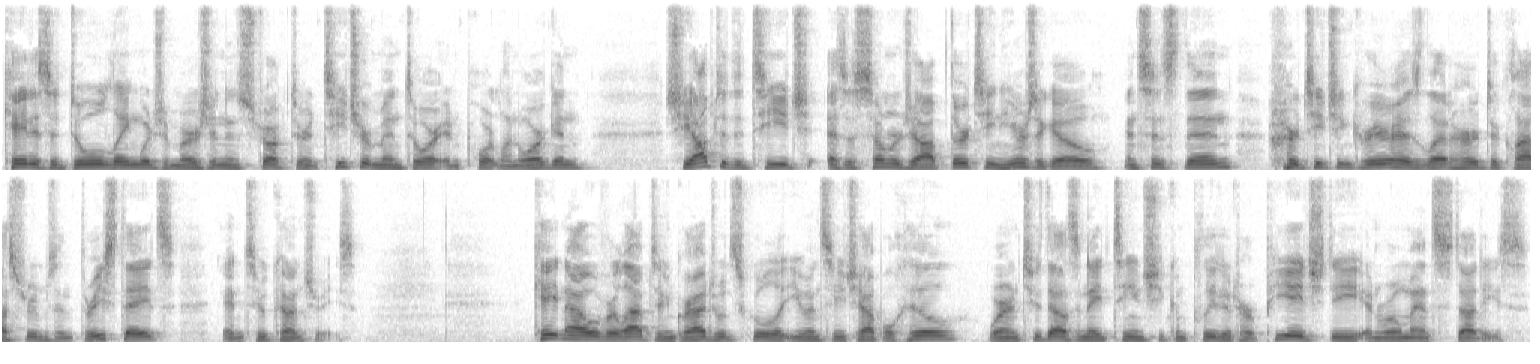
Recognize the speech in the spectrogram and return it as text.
Kate is a dual language immersion instructor and teacher mentor in Portland, Oregon. She opted to teach as a summer job 13 years ago, and since then, her teaching career has led her to classrooms in three states and two countries. Kate and I overlapped in graduate school at UNC Chapel Hill, where in 2018 she completed her PhD in Romance Studies.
